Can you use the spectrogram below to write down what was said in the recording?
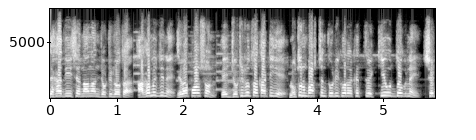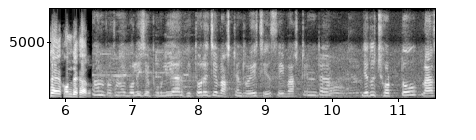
দেখা দিয়েছে নানান জটিলতা। আগামী দিনে জেলা প্রশাসন এই জটিলতা কাটিয়ে নতুন বাস স্ট্যান্ড তৈরি করার ক্ষেত্রে কি উদ্যোগ নেই সেটা এখন দেখার। প্রথমে বলি যে পুরুলিয়ার ভিতরে যে বাস স্ট্যান্ড রয়েছে সেই বাস স্ট্যান্ডটা যেহেতু ছোট্ট প্লাস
